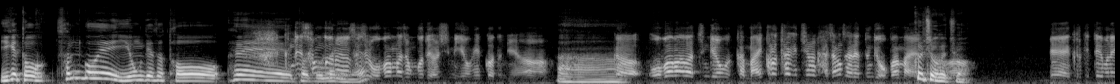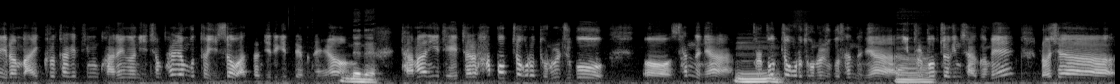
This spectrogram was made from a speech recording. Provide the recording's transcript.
이게 더 선거에 이용돼서 더 해외에 근데 더 선거는 논란인가요? 사실 오바마 정부도 열심히 이용했거든요. 아, 그러니까 오바마 같은 경우, 그러니까 micro targeting을 가장 잘했던 게 오바마예요. 그렇죠, 그렇죠. 예, 그렇기 때문에 이런 micro targeting 관행은 2008년부터 있어 왔던 일이기 때문에요. 네네. 다만 이 데이터를 합법적으로 돈을 주고 어, 샀느냐, 음. 불법적으로 돈을 주고 샀느냐, 이 아. 불법적인 자금에 러시아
